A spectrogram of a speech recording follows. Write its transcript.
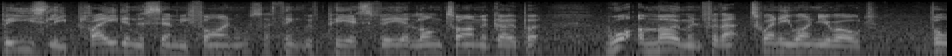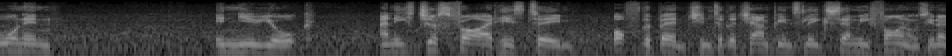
Beasley played in the semi-finals, I think, with PSV a long time ago. But what a moment for that 21-year-old, born in in New York, and he's just fired his team off the bench into the Champions League semi-finals. You know,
